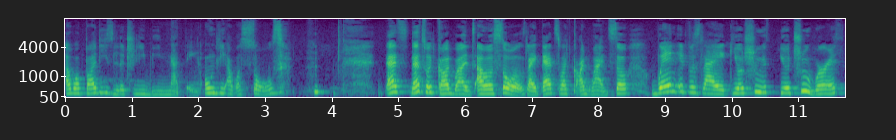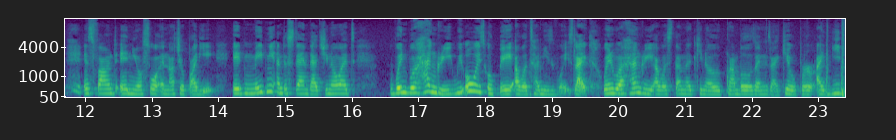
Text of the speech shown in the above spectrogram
our bodies literally mean nothing. Only our souls that's that's what God wants, our souls. Like that's what God wants. So when it was like your truth, your true worth is found in your soul and not your body, it made me understand that you know what when we're hungry, we always obey our tummy's voice. Like when we're hungry, our stomach, you know, grumbles and is like, yo, bro, I need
